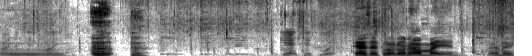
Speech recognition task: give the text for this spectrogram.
เอไว้ในถ้วยอแกะใส่ถ้วยแกใส่ถ้วยแล้วน้ำไม่อันนี้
